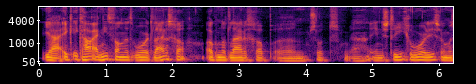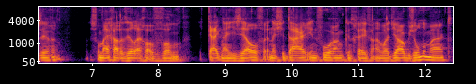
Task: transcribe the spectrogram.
Ja, ik, ik hou eigenlijk niet van het woord leiderschap. Ook omdat leiderschap uh, een soort ja, industrie geworden is, zou ik maar zeggen. Dus voor mij gaat het heel erg over van, je kijkt naar jezelf... en als je daarin voorrang kunt geven aan wat jou bijzonder maakt...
